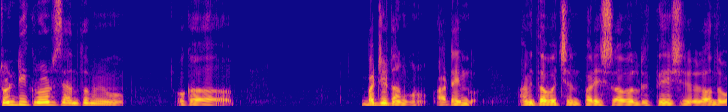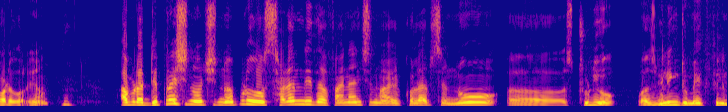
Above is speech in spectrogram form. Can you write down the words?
ట్వంటీ క్రోర్స్ ఎంతో మేము ఒక బడ్జెట్ అనుకున్నాం ఆ టైంలో. అమితాబ్ బచ్చన్ పరేష్ రావల్ రితేష్ వాట్ అప్పుడు ఆ డిప్రెషన్ వచ్చినప్పుడు suddenly the financial market collapse and no studio was willing to make films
